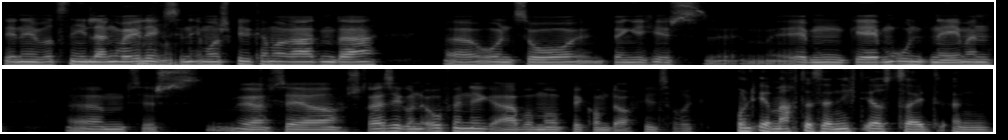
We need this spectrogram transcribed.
Denen wird es nie langweilig, sind immer Spielkameraden da. Äh, und so, denke ich, ist eben geben und nehmen. Ähm, es ist ja, sehr stressig und aufwendig, aber man bekommt auch viel zurück. Und ihr macht das ja nicht erst seit ein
